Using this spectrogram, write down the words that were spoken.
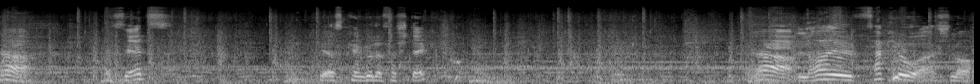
Ja. Was jetzt? Hier ist kein guter Versteck. Ja, lol. Fuck you, Arschloch.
